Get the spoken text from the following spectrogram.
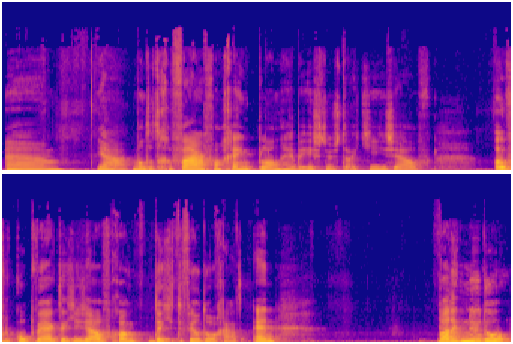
ehm, ja, want het gevaar van geen plan hebben is dus dat je jezelf over de kop werkt, dat je jezelf gewoon, dat je te veel doorgaat. En wat ik nu doe,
